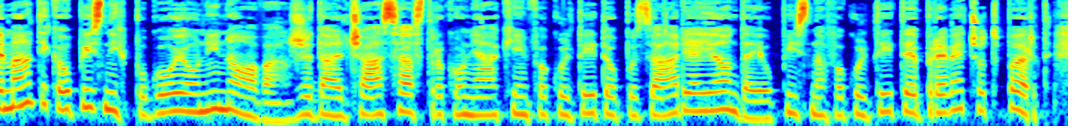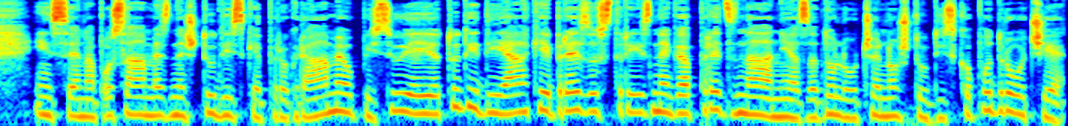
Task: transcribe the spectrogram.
Tematika upisnih pogojev ni nova. Že dalj časa strokovnjaki in fakultete upozarjajo, da je upis na fakultete preveč odprt in se na posamezne študijske programe upisujejo tudi dijaki brez ustreznega predznanja za določeno študijsko področje.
